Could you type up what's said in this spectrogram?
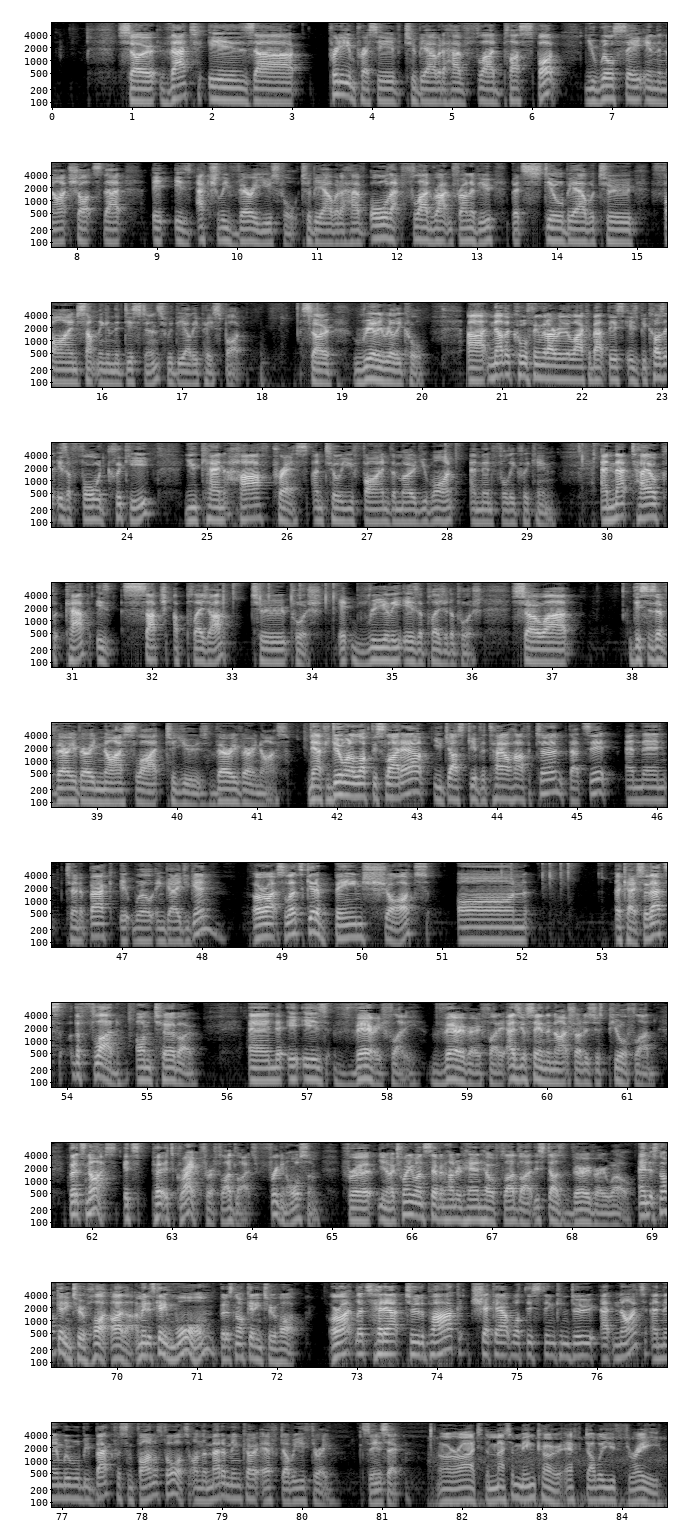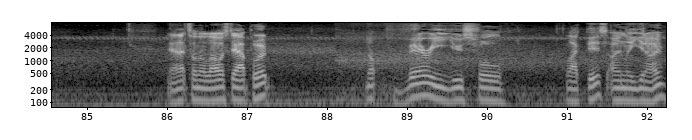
So that is uh, pretty impressive to be able to have flood plus spot you will see in the night shots that it is actually very useful to be able to have all that flood right in front of you, but still be able to find something in the distance with the LEP spot. So, really, really cool. Uh, another cool thing that I really like about this is because it is a forward clicky, you can half press until you find the mode you want and then fully click in. And that tail cap is such a pleasure to push. It really is a pleasure to push. So uh, this is a very, very nice light to use. Very, very nice. Now, if you do want to lock this light out, you just give the tail half a turn. That's it. And then turn it back. It will engage again. All right, so let's get a beam shot on... Okay, so that's the flood on turbo. And it is very floody. Very, very floody. As you'll see in the night shot, is just pure flood. But it's nice. It's it's great for a floodlight. It's friggin' awesome for a you know 21700 handheld floodlight this does very very well. And it's not getting too hot either. I mean it's getting warm but it's not getting too hot. All right let's head out to the park check out what this thing can do at night and then we will be back for some final thoughts on the Mateminco fw3 see you in a sec. All right the Mateminco fw3 now that's on the lowest output. Not very useful like this only you know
